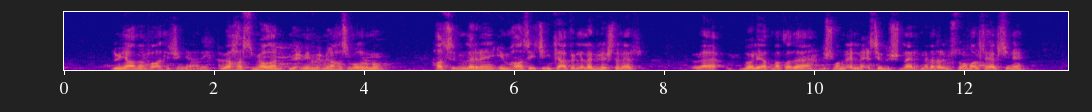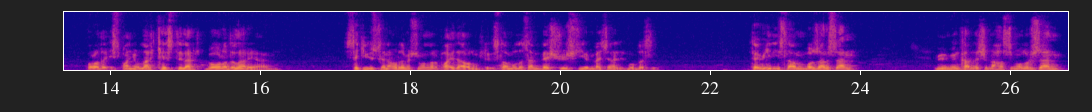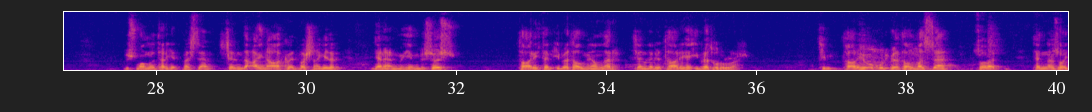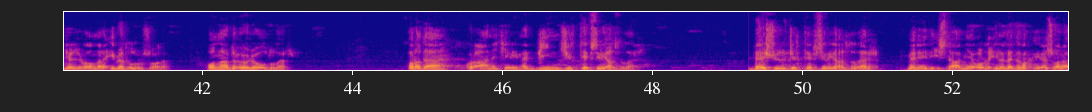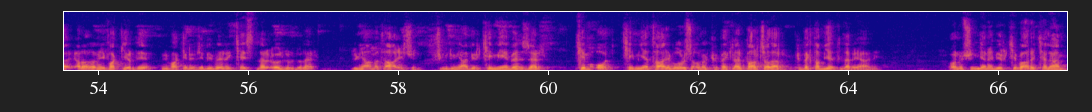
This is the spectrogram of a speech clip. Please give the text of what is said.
dünya menfaati için yani ve hasmi olan, mümin mümine hasım olur mu? Hasımlarının imhası için kafirlerle birleştiler ve böyle yapmakla da düşmanın eline esir düştüler. Ne kadar Müslüman varsa hepsini orada İspanyollar kestiler, doğradılar yani. 800 sene orada Müslümanlar payidar olmuştu. İstanbul'da sen 525 sene buradasın. Tevhid İslam'ı bozarsan, mümin kardeşine hasım olursan, düşmanlığı terk etmezsen, senin de aynı akıbet başına gelir. Gene mühim bir söz, tarihten ibret almayanlar, kendileri tarihe ibret olurlar. Kim tarihi okur, ibret almazsa, sonra kendinden sonra gelecek olanlara ibret olur sonra. Onlar da öyle oldular. Orada Kur'an-ı Kerim'e bin cilt tefsir yazdılar. 500 cilt tefsir yazdılar. Medeniyeti İslamiye orada ilerledi vaktiyle. Sonra aradan nifak girdi. Nifak girince birbirlerini kestiler, öldürdüler. Dünya meta için. Çünkü dünya bir kemiğe benzer. Kim o kemiğe talip olursa onu köpekler parçalar. Köpek tabiatliler yani. Onun için gene bir kibar kelam.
